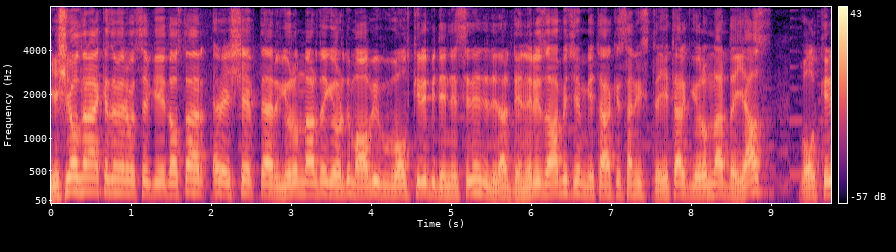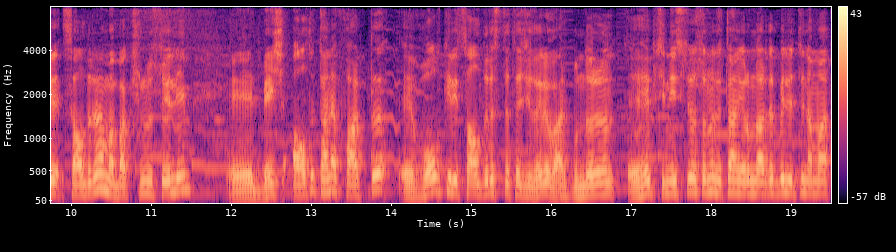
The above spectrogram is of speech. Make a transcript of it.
Yeşil Yoldan herkese merhaba sevgili dostlar. Evet şefler yorumlarda gördüm. Abi bu Valkyrie bir denesene dediler. Deneriz abicim. Yeter ki sen iste. Yeter ki yorumlarda yaz. Valkyrie saldırır ama bak şunu söyleyeyim. 5-6 tane farklı e, Valkyrie saldırı stratejileri var. Bunların e, hepsini istiyorsanız lütfen yorumlarda belirtin ama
